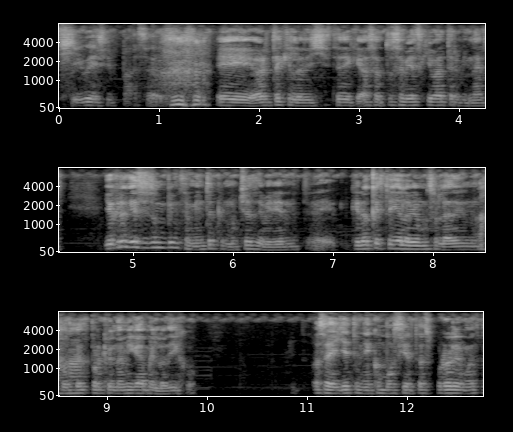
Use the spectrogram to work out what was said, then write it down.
Sí, güey, sí pasa. eh, ahorita que lo dijiste de que, o sea, tú sabías que iba a terminar. Yo creo que ese es un pensamiento que muchos deberían tener. Creo que esto ya lo habíamos hablado en un podcast porque una amiga me lo dijo. O sea, ella tenía como ciertos problemas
